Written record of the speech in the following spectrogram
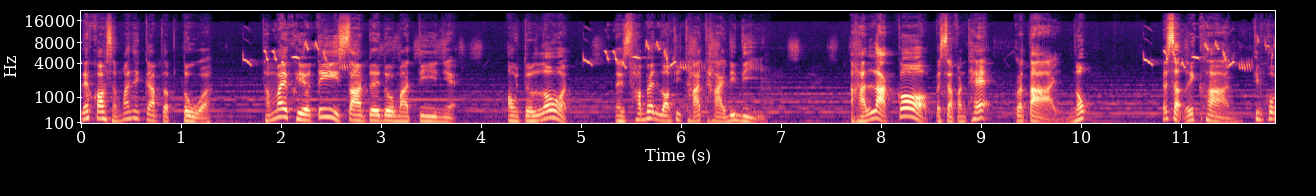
และความสามารถในการปรับตัวทำให้ Coyote San Pedro Marti เนี่ยเอาตัวรอดในสภาพแวดล้อมที่ท้าทายได้ดี อาหารหลักก็เป็นสัตว์พันธุ์แทะกระต่ายนก และสัตว์เลื้อยคลานที่พบ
